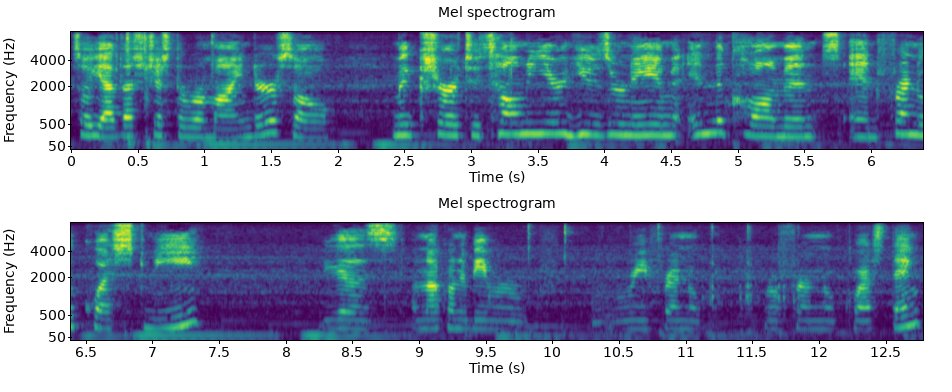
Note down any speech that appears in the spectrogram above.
so yeah that's just a reminder so make sure to tell me your username in the comments and friend request me because I'm not going to be re, friend re friend requesting.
